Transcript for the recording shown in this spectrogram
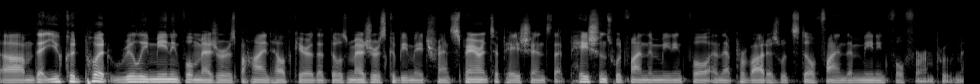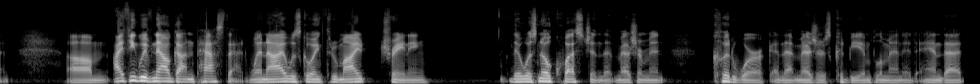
Um, that you could put really meaningful measures behind healthcare, that those measures could be made transparent to patients, that patients would find them meaningful, and that providers would still find them meaningful for improvement. Um, I think we've now gotten past that. When I was going through my training, there was no question that measurement could work and that measures could be implemented and that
